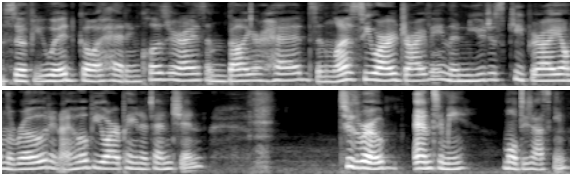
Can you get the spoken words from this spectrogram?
So, if you would go ahead and close your eyes and bow your heads, unless you are driving, then you just keep your eye on the road, and I hope you are paying attention to the road and to me, multitasking.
